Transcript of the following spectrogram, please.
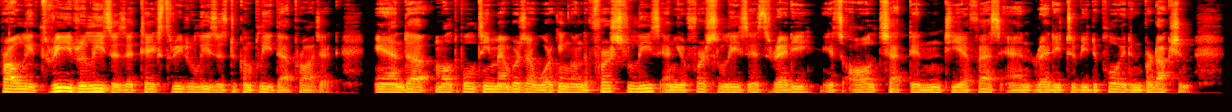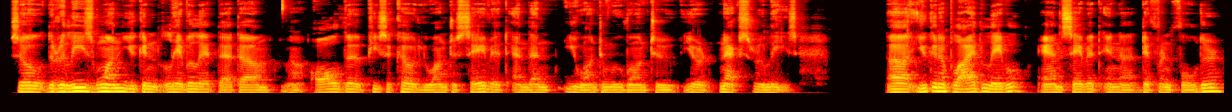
probably three releases. It takes three releases to complete that project and uh, multiple team members are working on the first release and your first release is ready. It's all checked in tfs and ready to be deployed in production. So the release one you can label it that um, uh, all the piece of code you want to save it and then you want to move on to your next release uh, you can apply the label and save it in a different folder.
